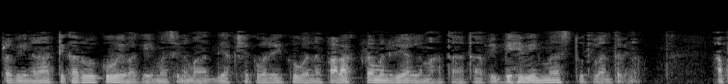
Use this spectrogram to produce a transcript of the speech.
ප්‍රවීණ නාට්‍යකරුවෙකු ඒ වගේම සිනමා අධ්‍යක්ෂකවරයෙකු වන පරක්‍රම නිරියල්ල මහතාට අපි බෙහෙවින්ම ස්තුතිවන්ත වෙනවා. අප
